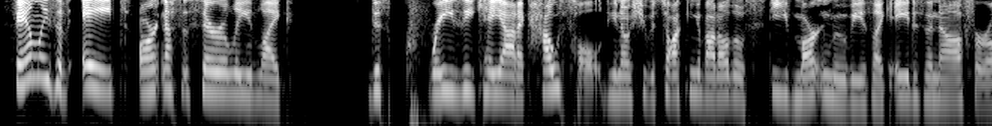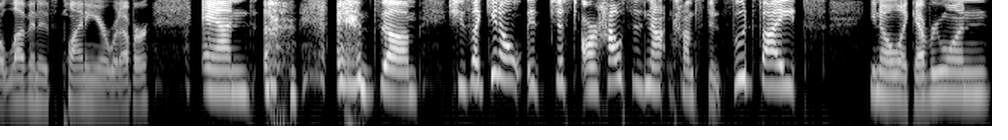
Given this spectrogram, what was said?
families of eight aren't necessarily like this crazy chaotic household. You know, she was talking about all those Steve Martin movies like 8 is enough or 11 is plenty or whatever. And and um she's like, you know, it just our house is not constant food fights. You know, like everyone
